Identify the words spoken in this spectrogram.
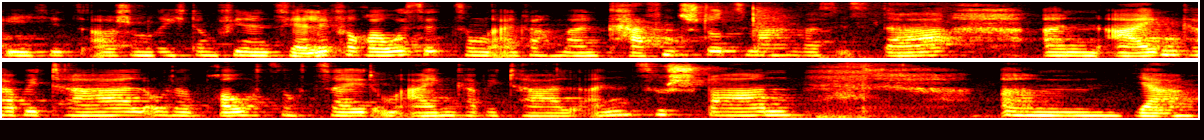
gehe ich jetzt auch schon Richtung finanzielle Voraussetzungen, einfach mal einen Kassensturz machen, was ist da an Eigenkapital oder braucht es noch Zeit, um Eigenkapital anzusparen? Ähm, ja,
